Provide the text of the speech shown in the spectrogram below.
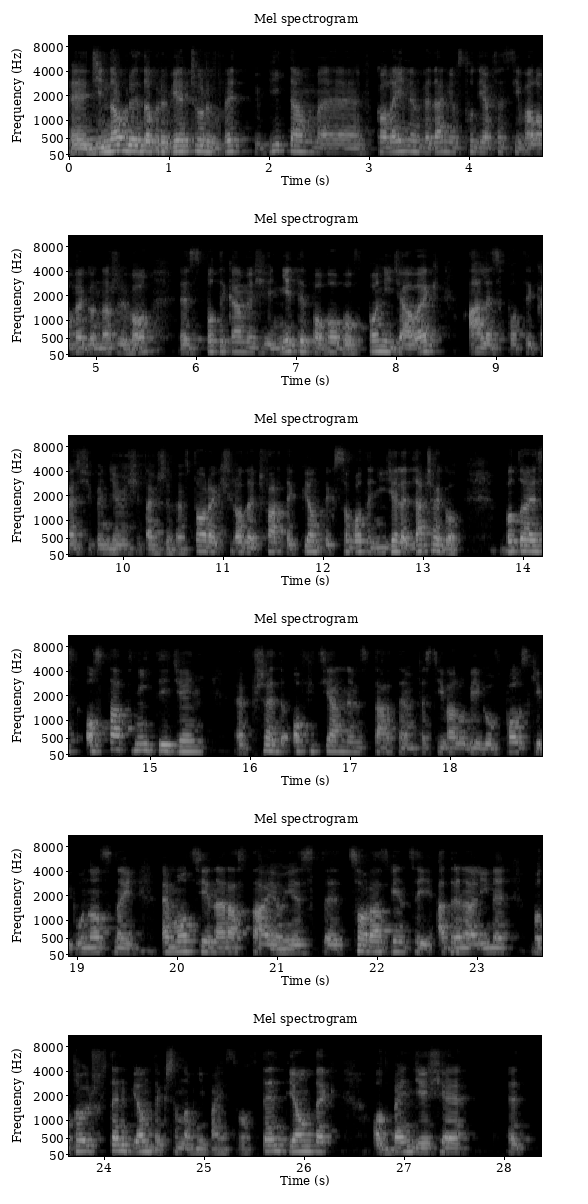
E, Dzień dobry, dobry wieczór. Witam e, w kolejnym wydaniu studia festiwalowego na żywo. E, Spotykamy się nietypowo, bo w poniedziałek, ale spotykać będziemy się także we wtorek, środę, czwartek, piątek, sobotę, niedzielę. Dlaczego? Bo to jest ostatni tydzień przed oficjalnym startem Festiwalu Biegów Polski Północnej. Emocje narastają, jest coraz więcej adrenaliny, bo to już w ten piątek, szanowni państwo, w ten piątek odbędzie się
